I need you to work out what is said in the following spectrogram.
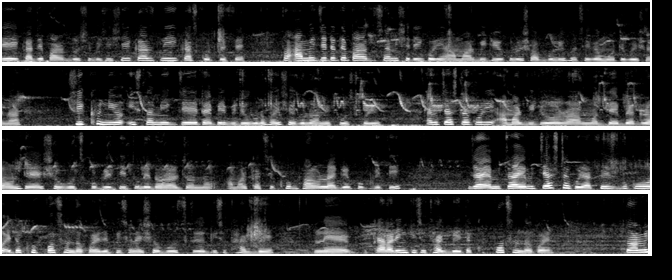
যে কাজে পারদর্শী বেশি, সেই কাজ নিয়েই কাজ করতেছে। তো আমি যেটাতে পারদর্শী, আমি সেটাই করি। আমার ভিডিওগুলো সবগুলি হচ্ছে গিয়ে মোটিভেশনাল শিক্ষণীয়, ইসলামিক যে টাইপের ভিডিওগুলো হয়, সেগুলো আমি পোস্ট করি। আমি চেষ্টা করি আমার ভিডিওর মধ্যে ব্যাকগ্রাউন্ডে সবুজ প্রকৃতি তুলে ধরার জন্য। আমার কাছে খুব ভালো লাগে প্রকৃতি। যাই, আমি চাই, আমি চেষ্টা করি। আর ফেসবুকও এটা খুব পছন্দ করে যে পিছনে সবুজ কিছু থাকবে মানে কালারিং কিছু থাকবে, এটা খুব পছন্দ করে। তো আমি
